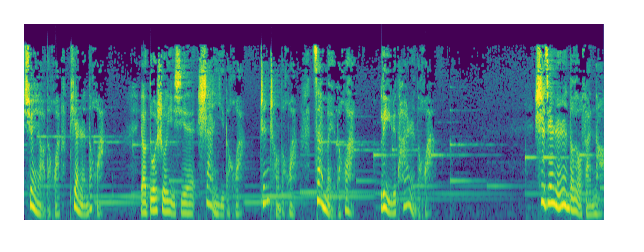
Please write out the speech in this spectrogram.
炫耀的话、骗人的话，要多说一些善意的话、真诚的话、赞美的话、利于他人的话。世间人人都有烦恼，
